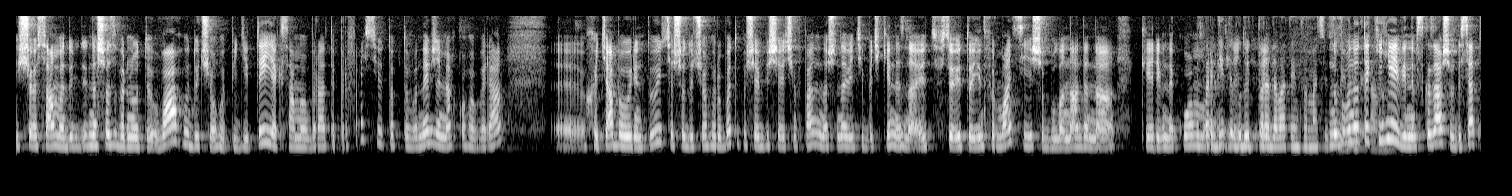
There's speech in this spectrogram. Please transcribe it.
що саме до- на що звернути увагу, до чого підійти, як саме обирати професію. Тобто вони вже, м'яко говоря, хоча б орієнтуються, що до чого робити, бо що я чим впевнена, що навіть і батьки не знають всієї тої інформації, що була надана керівником. Тепер е, діти будуть дітей. передавати інформацію. Ну, бо воно так і є. Він їм сказав, що в 10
